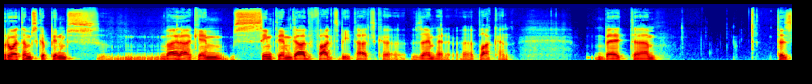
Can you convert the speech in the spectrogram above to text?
Protams, ka pirms vairākiem simtiem gadu fakts bija tāds, ka Zeme ir uh, plakana. Bet um, tas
